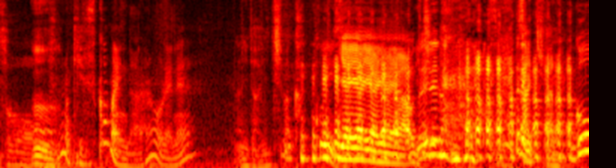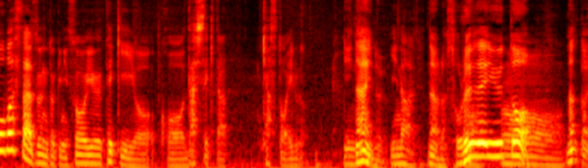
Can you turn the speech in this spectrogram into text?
そう、うん。そういうの気づかないんだな俺ね。何だ一番かっこいい。いやいやいやいやいやさっきから。ゴーバスターズの時にそういう敵意をこう出してきたキャストはいるの。いないのよ。いない。だからそれで言うとなんか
